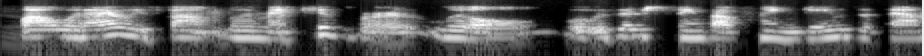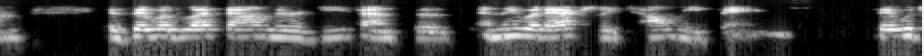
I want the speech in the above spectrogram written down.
yeah. well, what I always found when my kids were little, what was interesting about playing games with them is they would let down their defenses and they would actually tell me things. They would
